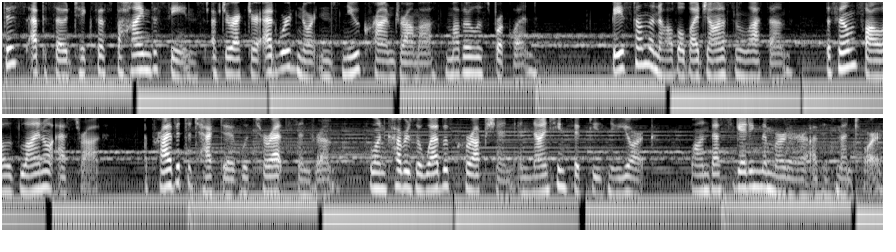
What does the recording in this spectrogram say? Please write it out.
This episode takes us behind the scenes of director Edward Norton's new crime drama, Motherless Brooklyn. Based on the novel by Jonathan Lethem, the film follows Lionel Essrog, a private detective with Tourette's syndrome who uncovers a web of corruption in 1950s New York while investigating the murder of his mentor.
